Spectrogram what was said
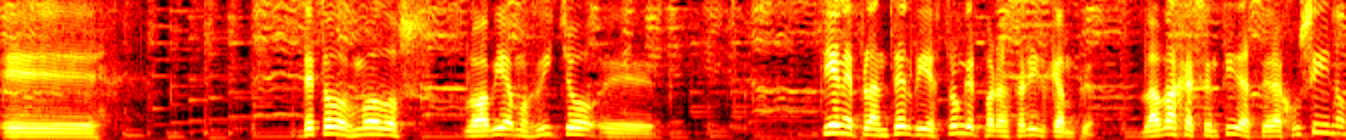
Eh, de todos modos, lo habíamos dicho, eh, tiene plantel Die Stronger para salir campeón. La baja sentida será Jusino.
